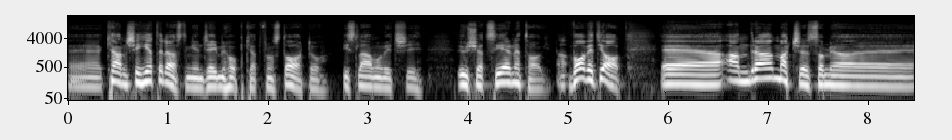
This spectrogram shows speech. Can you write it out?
Eh, kanske heter lösningen Jamie Hopcat från start och Islamovic i U21-serien ett tag. Ja. Vad vet jag? Eh, andra matcher som jag eh,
